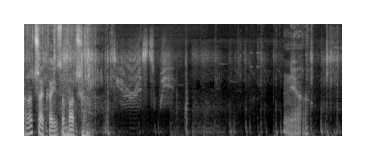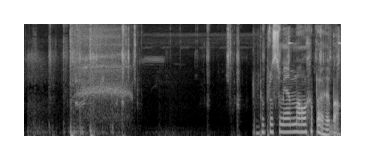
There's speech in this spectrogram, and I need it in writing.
Ale czekaj, zobaczę. Nie. Po prostu miałem mało HP chyba.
